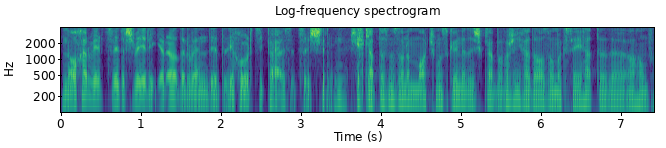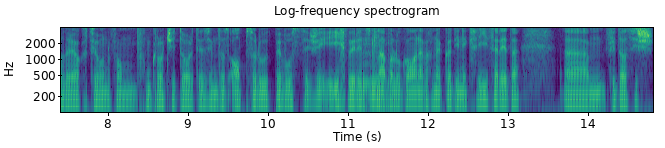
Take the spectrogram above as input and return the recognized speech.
Nachher wird es wieder schwieriger, oder, wenn du die kurze Pause zwischendrin hast. Ich glaube, dass man so einen Match muss gewinnen, das ist glaube wahrscheinlich auch das, was man gesehen hat anhand von der Reaktion vom, vom Croci Torti, dass ihm das absolut bewusst ist. Ich würde jetzt mm. glaube Lugano einfach nicht gerade in eine Krise reden. Ähm, für das ist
